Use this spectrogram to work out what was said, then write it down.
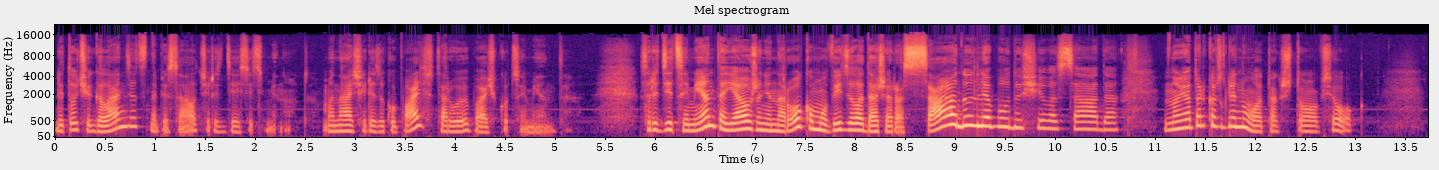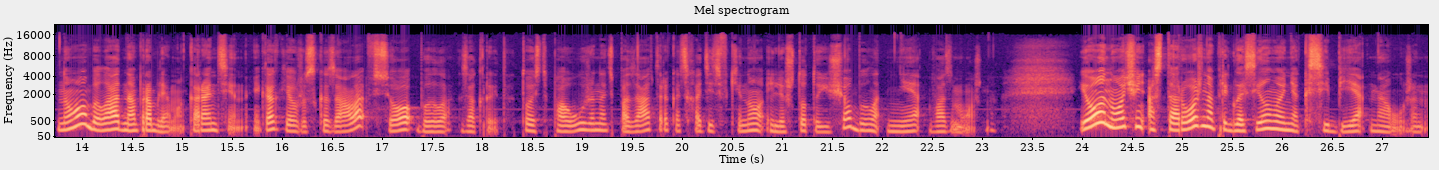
Летучий голландец написал через 10 минут. Мы начали закупать вторую пачку цемента. Среди цемента я уже ненароком увидела даже рассаду для будущего сада, но я только взглянула, так что все ок. Но была одна проблема – карантин. И, как я уже сказала, все было закрыто. То есть поужинать, позавтракать, сходить в кино или что-то еще было невозможно. И он очень осторожно пригласил меня к себе на ужин.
